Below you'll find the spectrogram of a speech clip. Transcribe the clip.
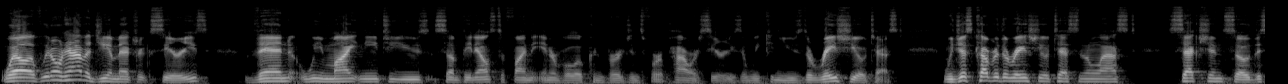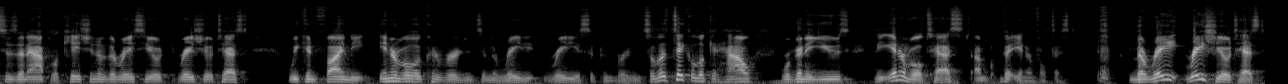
Well, if we don't have a geometric series, then we might need to use something else to find the interval of convergence for a power series, and we can use the ratio test. We just covered the ratio test in the last section, so this is an application of the ratio, ratio test we can find the interval of convergence and the radi radius of convergence. So let's take a look at how we're going to use the interval test, um, the interval test, the ra ratio test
